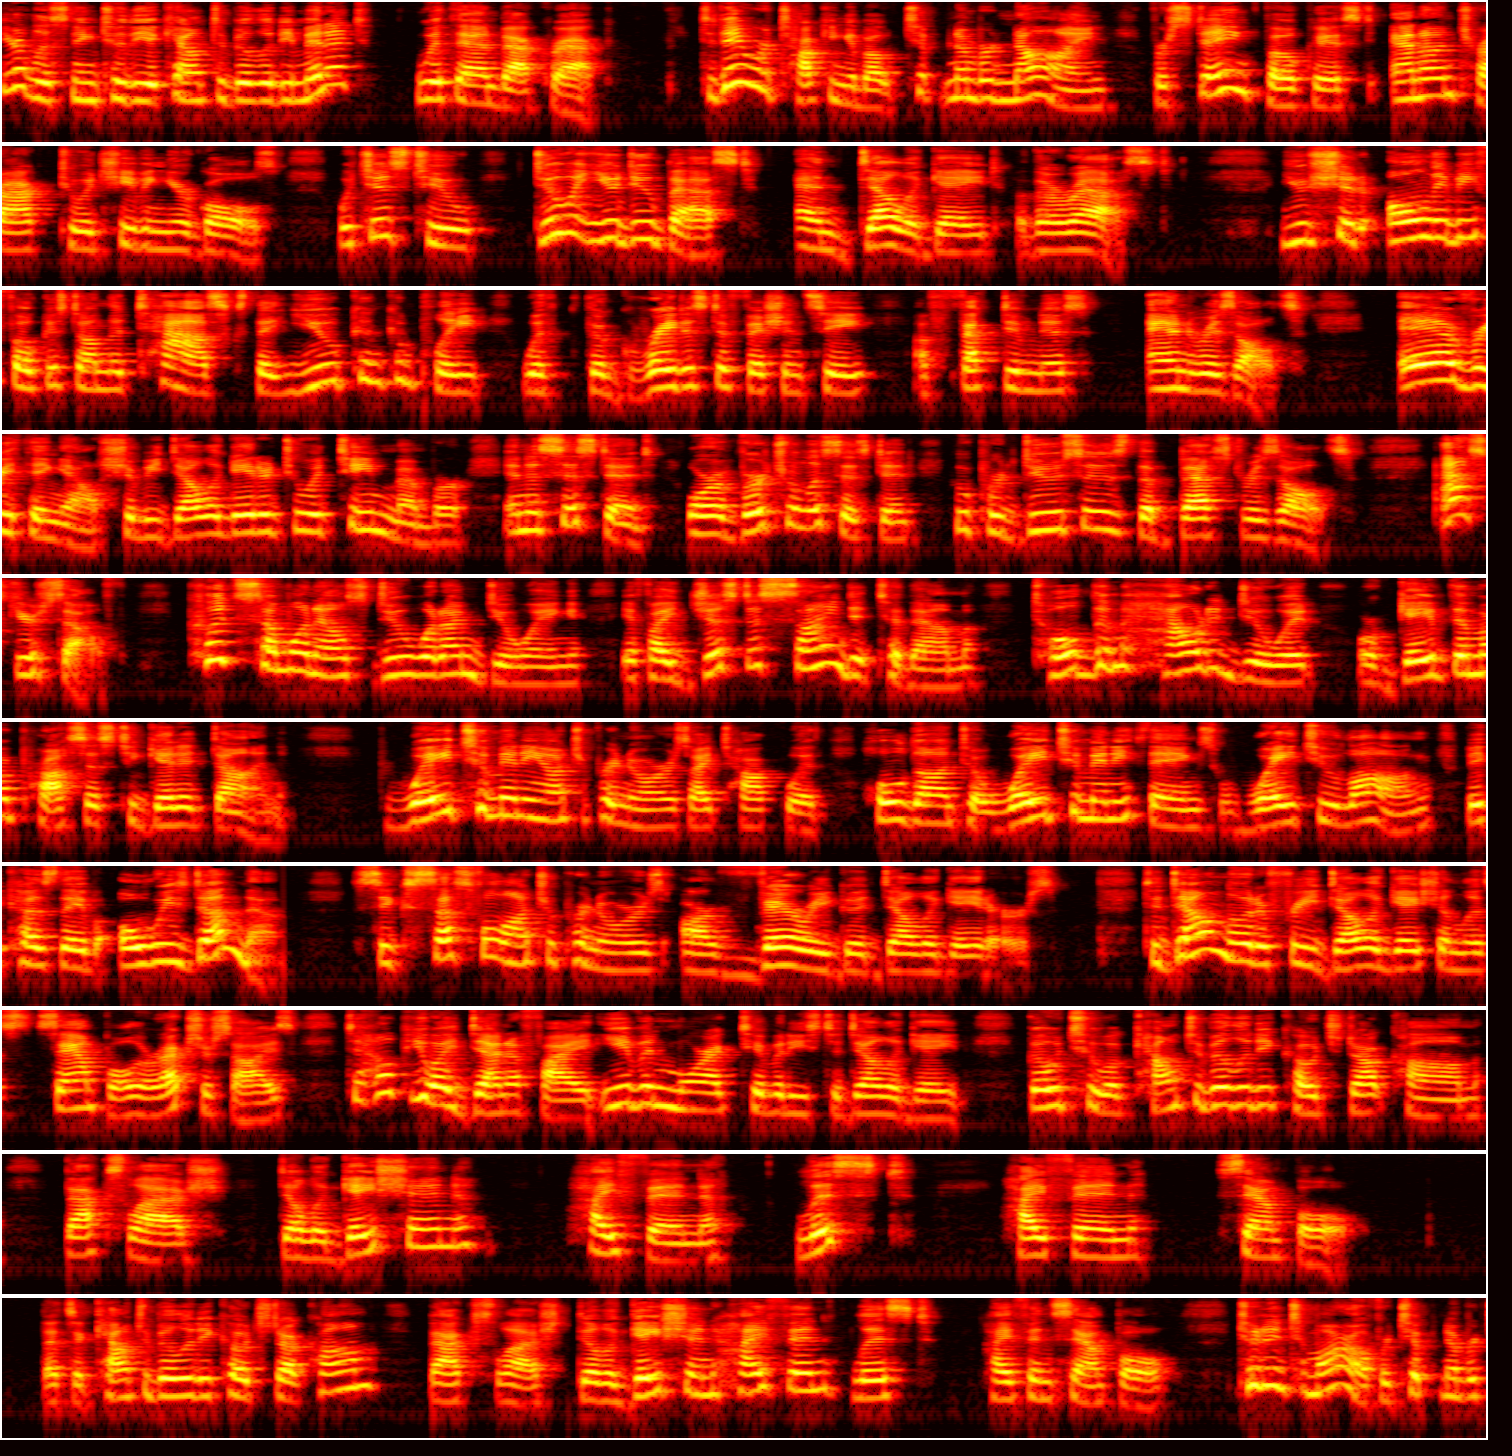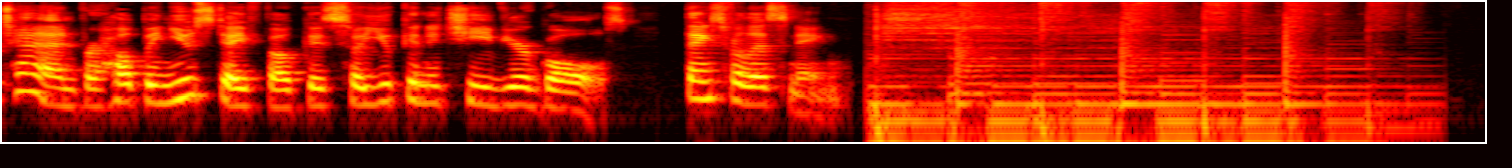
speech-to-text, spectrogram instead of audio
You're listening to the Accountability Minute with Ann Bachrach. Today we're talking about tip number nine for staying focused and on track to achieving your goals, which is to do what you do best and delegate the rest. You should only be focused on the tasks that you can complete with the greatest efficiency, effectiveness, and results. Everything else should be delegated to a team member, an assistant, or a virtual assistant who produces the best results. Ask yourself could someone else do what I'm doing if I just assigned it to them, told them how to do it, or gave them a process to get it done? Way too many entrepreneurs I talk with hold on to way too many things way too long because they've always done them. Successful entrepreneurs are very good delegators. To download a free delegation list sample or exercise to help you identify even more activities to delegate, go to accountabilitycoach.com backslash delegation hyphen list hyphen sample. That's accountabilitycoach.com backslash delegation hyphen list hyphen sample. Tune in tomorrow for tip number 10 for helping you stay focused so you can achieve your goals. Thanks for listening.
